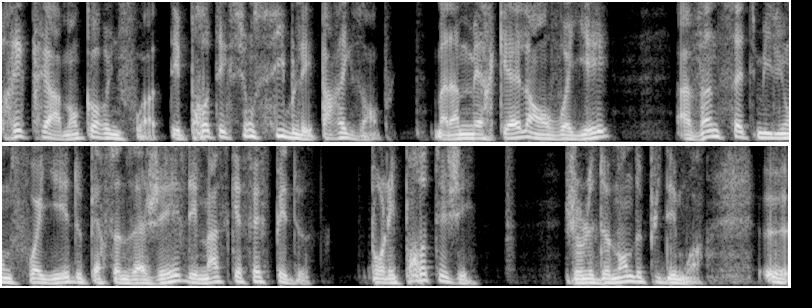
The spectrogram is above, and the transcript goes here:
réclame encore une fois, des protections ciblées. Par exemple, Madame Merkel a envoyé à 27 millions de foyers de personnes âgées des masques FFP2 pour les protéger. Je le demande depuis des mois. Euh,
